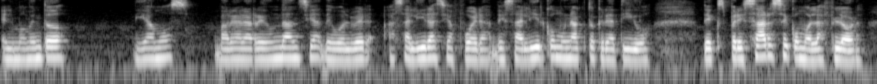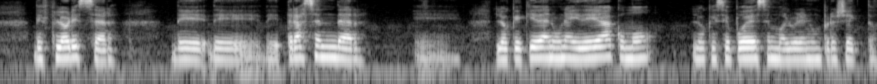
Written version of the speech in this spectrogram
el momento, digamos, valga la redundancia, de volver a salir hacia afuera, de salir como un acto creativo, de expresarse como la flor, de florecer, de, de, trascender eh, lo que queda en una idea como lo que se puede desenvolver en un proyecto.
